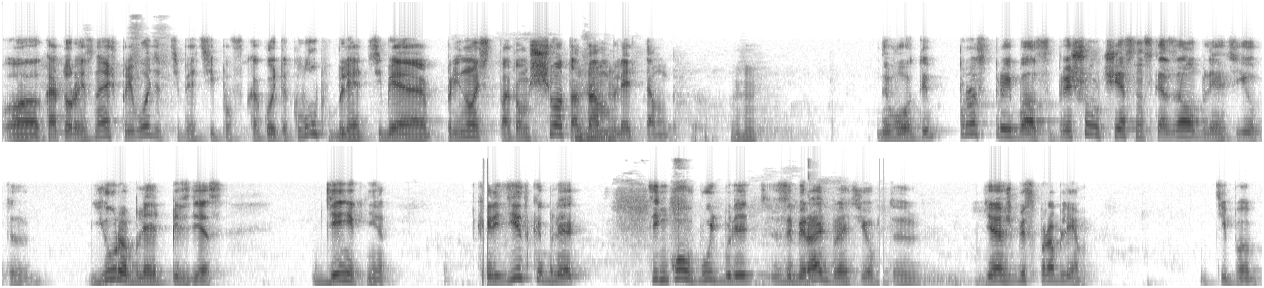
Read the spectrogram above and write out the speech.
э, которые, знаешь, приводят тебя, типа, в какой-то клуб, блядь, тебе приносят потом счет, а там, блядь, там Мгм. вот, и просто проебался. Пришел, честно сказал, блядь, ёпта, Юра, блядь, пиздец. Денег нет. Кредитка, блядь, Тиньков будет, блядь, забирать, блядь, ёпта. Я ж без проблем. Типа,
